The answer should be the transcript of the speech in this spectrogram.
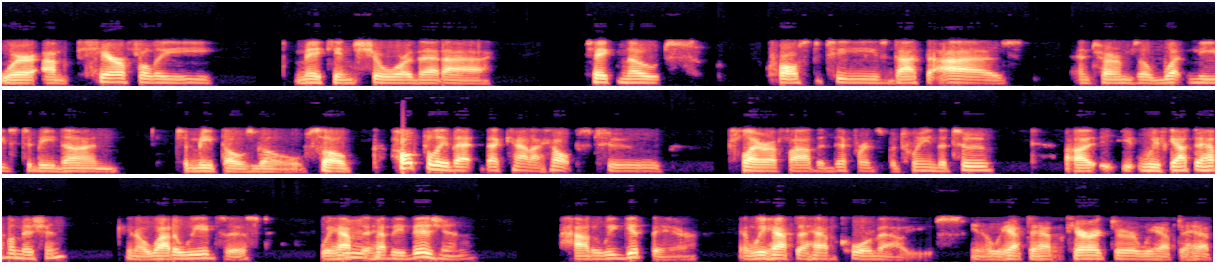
where I'm carefully making sure that I take notes, cross the T's, dot the I's in terms of what needs to be done to meet those goals. So hopefully that that kind of helps to clarify the difference between the two. Uh, we've got to have a mission. You know, why do we exist? We have mm-hmm. to have a vision. How do we get there? And we have to have core values. You know, we have to have character, we have to have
